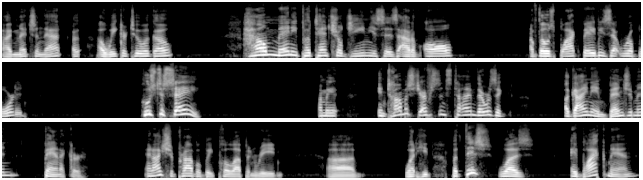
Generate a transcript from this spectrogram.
I mentioned that a, a week or two ago. How many potential geniuses out of all of those black babies that were aborted? Who's to say? I mean, in Thomas Jefferson's time, there was a, a guy named Benjamin Banneker. And I should probably pull up and read uh, what he. But this was a black man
